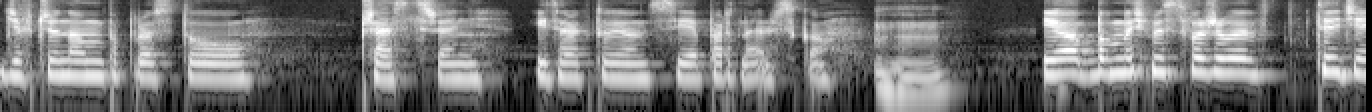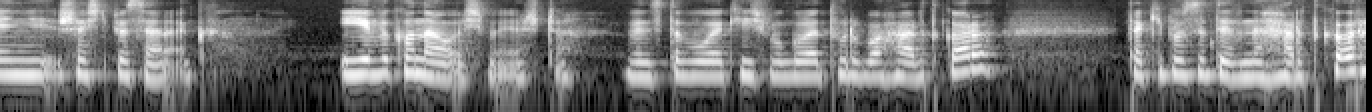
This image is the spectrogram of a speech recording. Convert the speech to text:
dziewczynom po prostu przestrzeń i traktując je partnersko. Mhm. I bo myśmy stworzyły w tydzień sześć piosenek i je wykonałyśmy jeszcze, więc to był jakiś w ogóle turbo hardcore, taki pozytywny hardcore.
